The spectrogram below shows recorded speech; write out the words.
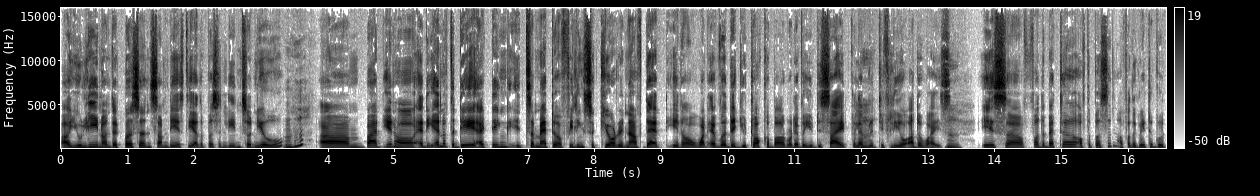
uh, you lean on that person, some days the other person leans on you. Mm-hmm. Um, but, you know, at the end of the day, I think it's a matter of feeling secure enough that, you know, whatever that you talk about, whatever you decide, Hmm. collaboratively or otherwise, is uh, for the better of the person or for the greater good.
